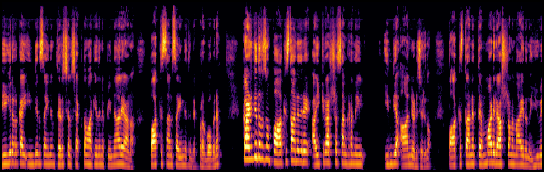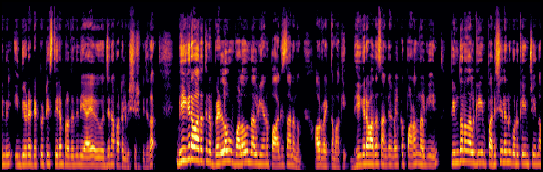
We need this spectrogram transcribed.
ഭീകരർക്കായി ഇന്ത്യൻ സൈന്യം തെരച്ചിൽ ശക്തമാക്കിയതിന് പിന്നാലെയാണ് പാകിസ്ഥാൻ സൈന്യത്തിന്റെ പ്രകോപനം. കഴിഞ്ഞ ദിവസം പാകിസ്ഥാനെതിരെ ഐക്യരാഷ്ട്ര സംഘടനയിൽ ഇന്ത്യ ആഞ്ഞടിച്ചിരുന്നു. പാകിസ്ഥാനെ തെമ്മാടി രാഷ്ട്രമെന്നായിരുന്നു യു എന്നിൽ ഇന്ത്യയുടെ ഡെപ്യൂട്ടി സ്ഥിരം പ്രതിനിധിയായ യോജന പട്ടേൽ വിശേഷിപ്പിച്ചത്. ഭീകരവാദത്തിന് വെള്ളവും വളവും നൽകിയാണ് പാകിസ്ഥാനെന്നും അവർ വ്യക്തമാക്കി. ഭീകരവാദ സംഘങ്ങൾക്ക് പണം നൽകുകയും പിന്തുണ നൽകുകയും പരിശീലനം കൊടുക്കുകയും ചെയ്യുന്ന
